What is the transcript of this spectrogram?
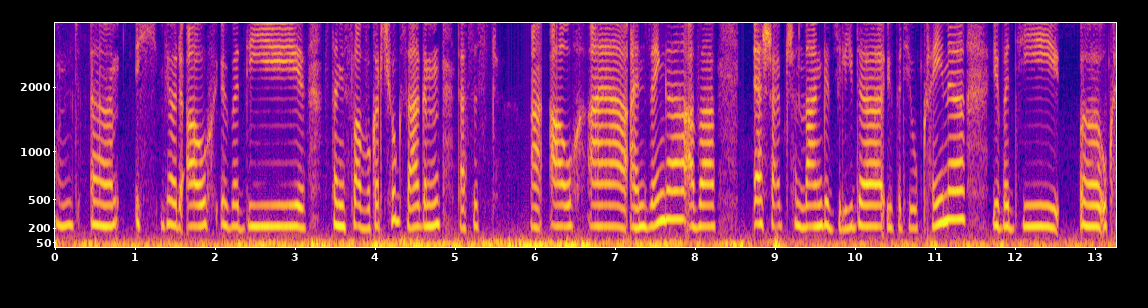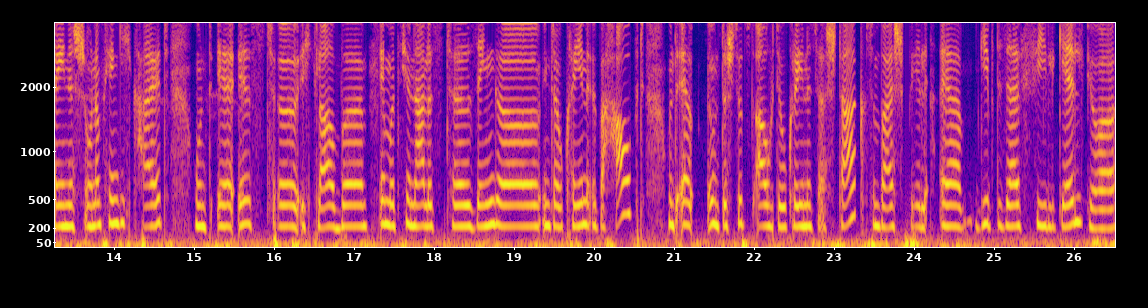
und äh, ich würde auch über die Stanislav Wokarczuk sagen, das ist auch äh, ein Sänger, aber er schreibt schon lange die Lieder über die Ukraine, über die äh, ukrainische Unabhängigkeit und er ist, äh, ich glaube, emotionalste Sänger in der Ukraine überhaupt und er unterstützt auch die Ukraine sehr stark. Zum Beispiel, er gibt sehr viel Geld für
